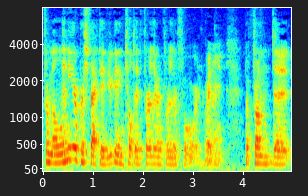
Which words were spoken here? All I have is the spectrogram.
from a linear perspective you're getting tilted further and further forward Right. Right. But from the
